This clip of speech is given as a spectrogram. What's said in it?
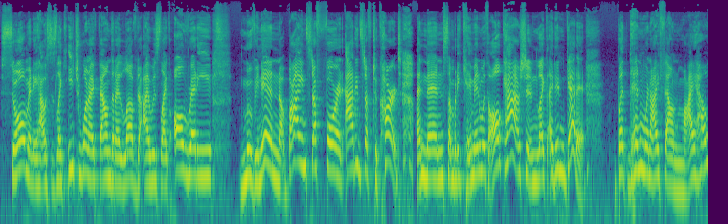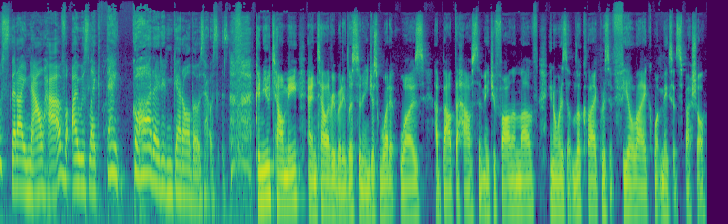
so many houses. Like each one I found that I loved, I was like already moving in, buying stuff for it, adding stuff to cart. And then somebody came in with all cash and like I didn't get it. But then when I found my house that I now have, I was like, thank God I didn't get all those houses. Can you tell me and tell everybody listening just what it was about the house that made you fall in love? You know, what does it look like? What does it feel like? What makes it special?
